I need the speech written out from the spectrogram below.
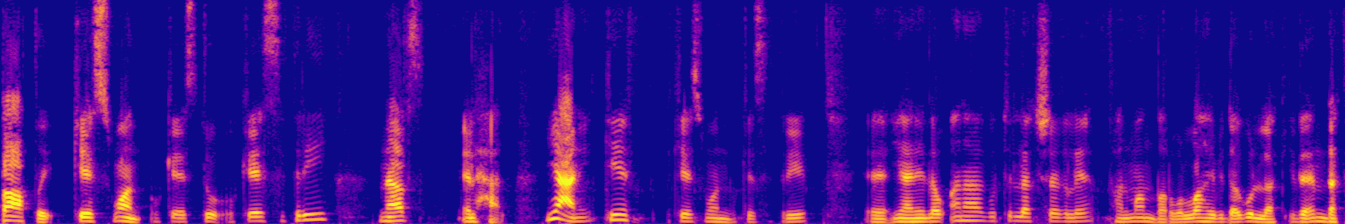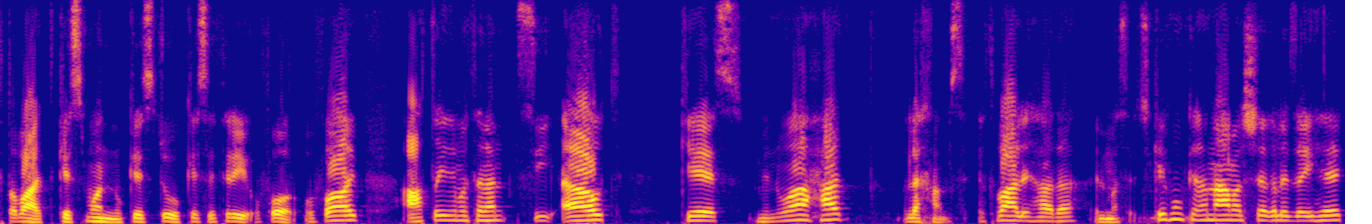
تعطي case 1 و case 2 و case 3 نفس الحل. يعني كيف case 1 و case 3 آه يعني لو أنا قلت لك شغلة في هالمنظر والله بدي أقول لك إذا عندك طبعت case 1 و case 2 و case 3 و4 و5 أعطيني مثلا cout case من واحد لخمسة. اطبع لي هذا ال message. كيف ممكن أنا أعمل شغلة زي هيك؟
